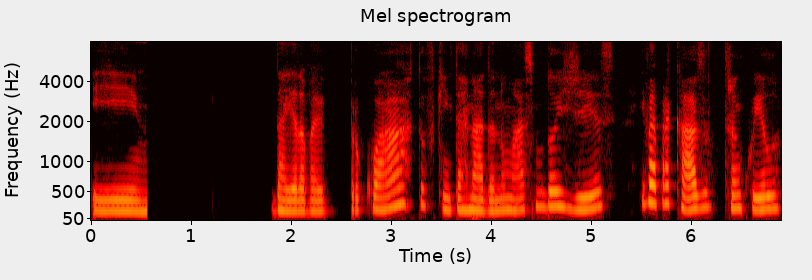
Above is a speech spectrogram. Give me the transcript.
E daí ela vai pro quarto, fiquei internada no máximo dois dias e vai para casa, tranquila.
